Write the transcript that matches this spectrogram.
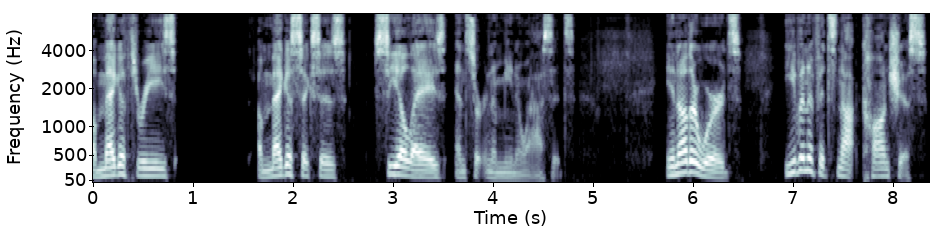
omega 3s, omega 6s, CLAs, and certain amino acids. In other words, even if it's not conscious,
